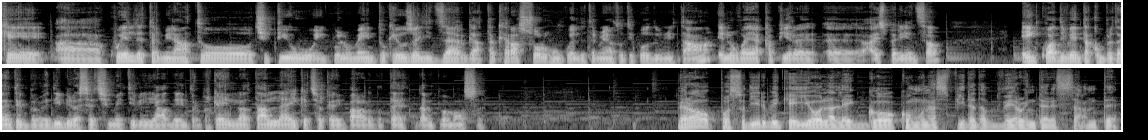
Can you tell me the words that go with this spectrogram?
che a quel determinato CPU in quel momento che usa gli Zerg attaccherà solo con quel determinato tipo di unità e lo vai a capire eh, a esperienza e in qua diventa completamente imprevedibile se ci metti l'IA dentro perché in realtà è lei che cerca di imparare da te, dalle tue mosse. Però posso dirvi che io la leggo come una sfida davvero interessante.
